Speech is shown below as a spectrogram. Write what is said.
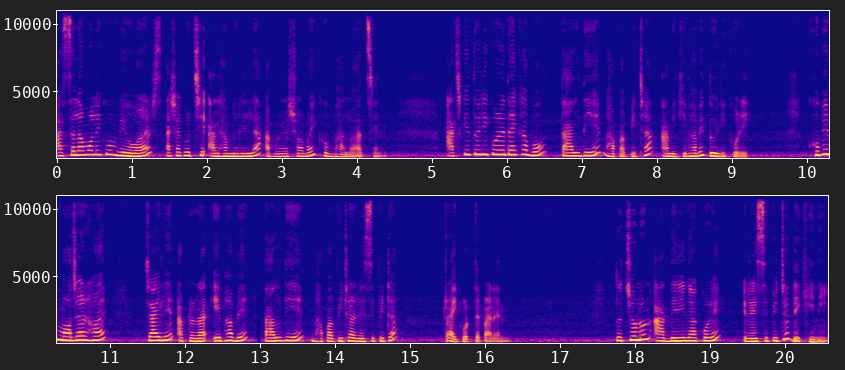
আসসালামু আলাইকুম ভিউয়ার্স, আশা করছি আলহামদুলিল্লাহ আপনারা সবাই খুব ভালো আছেন। আজকে তৈরি করে দেখাবো তাল দিয়ে ভাপা পিঠা আমি কীভাবে তৈরি করি। খুবই মজার হয়, চাইলে আপনারা এভাবে তাল দিয়ে ভাপা পিঠার রেসিপিটা ট্রাই করতে পারেন। তো চলুন আর দেরি না করে রেসিপিটা দেখে নিই।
